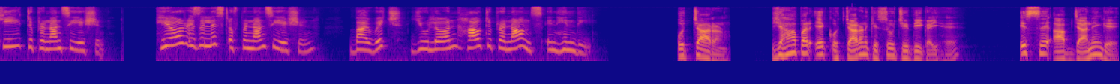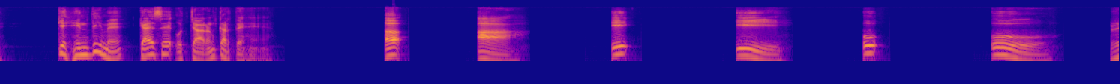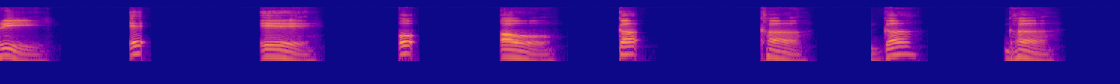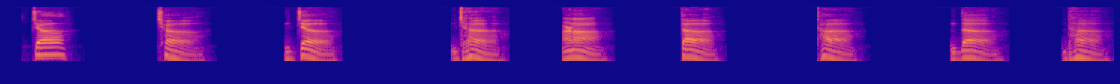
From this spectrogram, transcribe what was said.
Key to Pronunciation. Here is a list of pronunciation by which you learn how to pronounce in Hindi. उच्चारण यहाँ पर एक उच्चारण की सूची दी गई है इससे आप जानेंगे कि हिंदी में कैसे उच्चारण करते हैं अ आ इ ई री। ए ए, ओ, औ, क, ख, ग, घ, च, छ, ज, झ, ण, त, थ, द, ध।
